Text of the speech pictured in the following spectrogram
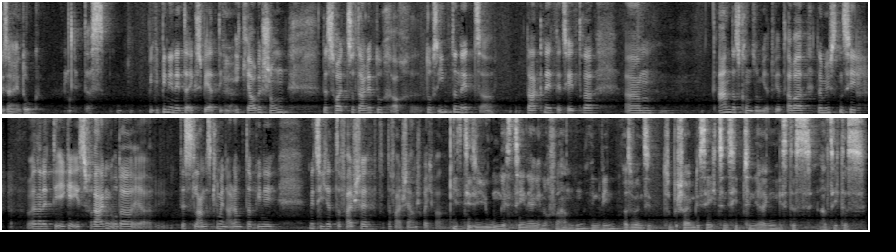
dieser Eindruck? Das ich bin ich nicht der Experte. Ja. Ich, ich glaube schon, dass heutzutage durch, auch durchs Internet, äh, Darknet etc. Ähm, anders konsumiert wird. Aber da müssten Sie also nicht die EGS fragen oder ja, das Landeskriminalamt, da bin ich mit Sicherheit der falsche, der falsche Ansprechpartner. Ist diese junge Szene eigentlich noch vorhanden in Wien? Also wenn Sie zu beschreiben, die 16-, 17-Jährigen, hat sich das...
